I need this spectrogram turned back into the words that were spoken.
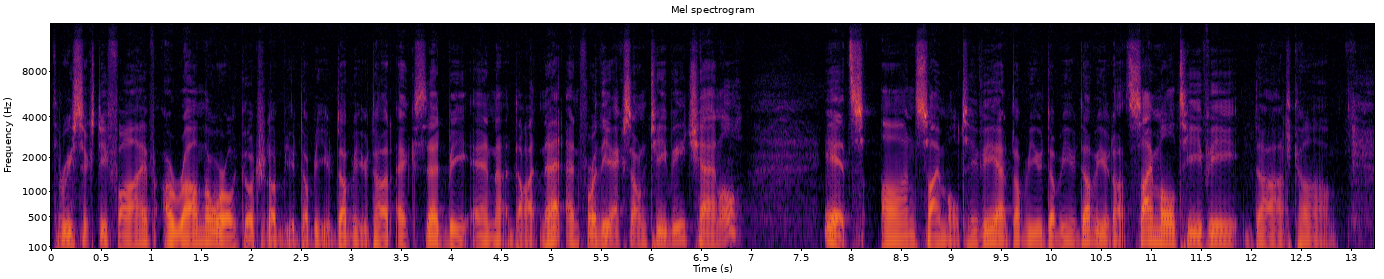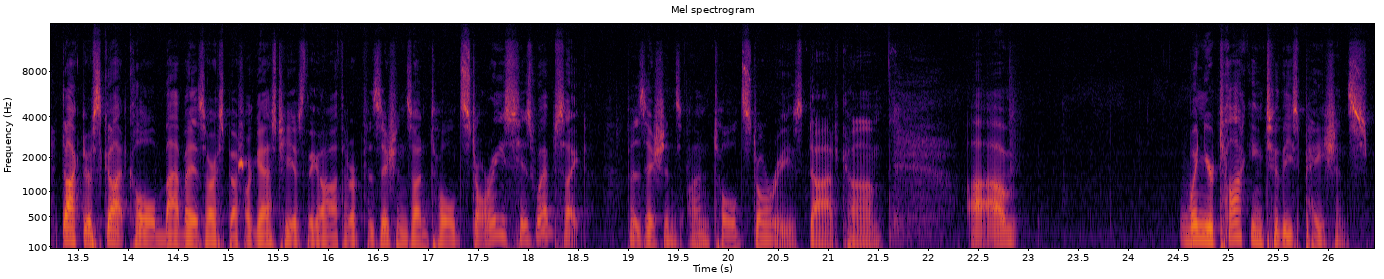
365 around the world. Go to www.xzbn.net. And for the Zone TV channel, it's on SimulTV at www.simultv.com. Dr. Scott Kolbaba is our special guest. He is the author of Physicians Untold Stories. His website, physiciansuntoldstories.com. Um, when you're talking to these patients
